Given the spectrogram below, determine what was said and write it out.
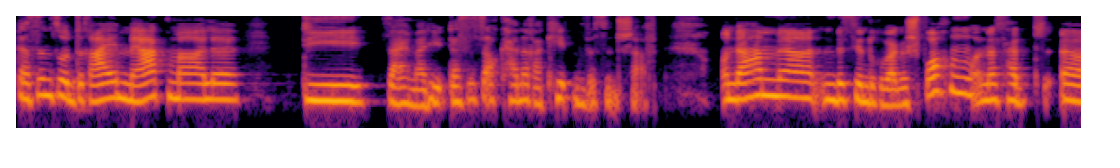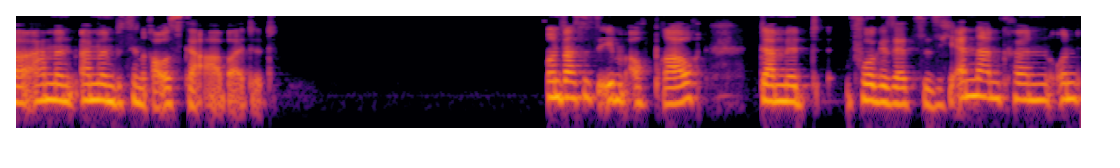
Das sind so drei Merkmale, die, sag ich mal, die, das ist auch keine Raketenwissenschaft. Und da haben wir ein bisschen drüber gesprochen und das hat, äh, haben, wir, haben wir ein bisschen rausgearbeitet und was es eben auch braucht, damit Vorgesetzte sich ändern können. Und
